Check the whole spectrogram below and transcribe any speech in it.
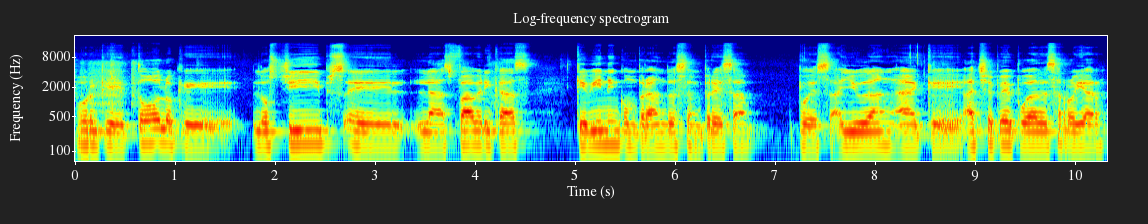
Porque todo lo que los chips, eh, las fábricas que vienen comprando esa empresa, pues ayudan a que HP pueda desarrollar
